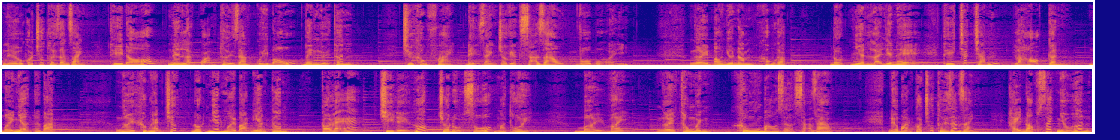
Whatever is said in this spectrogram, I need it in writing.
Nếu có chút thời gian rảnh thì đó nên là quãng thời gian quý báu bên người thân, chứ không phải để dành cho việc xã giao vô bổ ấy. Người bao nhiêu năm không gặp, đột nhiên lại liên hệ thì chắc chắn là họ cần mới nhờ tới bạn. Người không hẹn trước đột nhiên mời bạn đi ăn cơm, có lẽ chỉ để góp cho đủ số mà thôi. Bởi vậy, người thông minh không bao giờ xã giao nếu bạn có chút thời gian rảnh, hãy đọc sách nhiều hơn,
